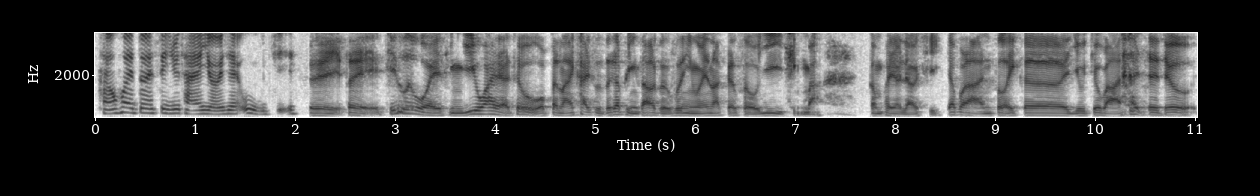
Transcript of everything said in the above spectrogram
可能会对 CG 产业有一些误解。对对，其实我也挺意外的，就我本来开始这个频道，只是因为那个时候疫情嘛，跟朋友聊起，要不然做一个 YouTube 吧，这就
